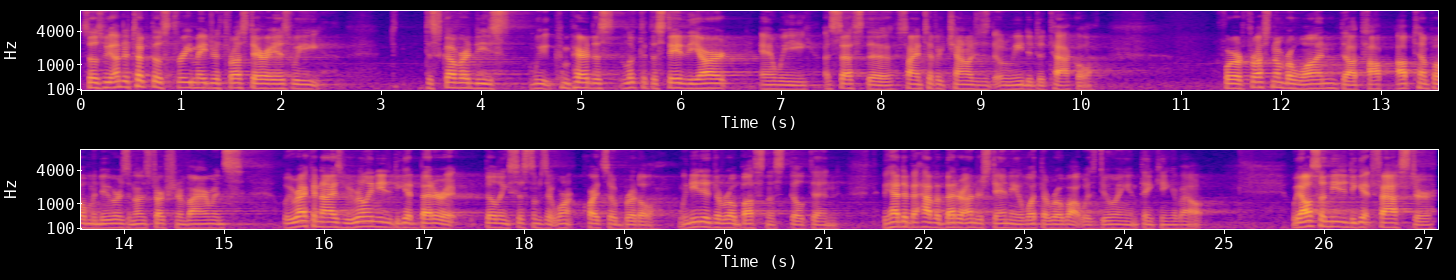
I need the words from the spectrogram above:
So as we undertook those three major thrust areas, we discovered these, we compared this, looked at the state of the art, and we assessed the scientific challenges that we needed to tackle. For thrust number one, the top up-tempo maneuvers in unstructured environments, we recognized we really needed to get better at building systems that weren't quite so brittle. We needed the robustness built in. We had to have a better understanding of what the robot was doing and thinking about. We also needed to get faster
